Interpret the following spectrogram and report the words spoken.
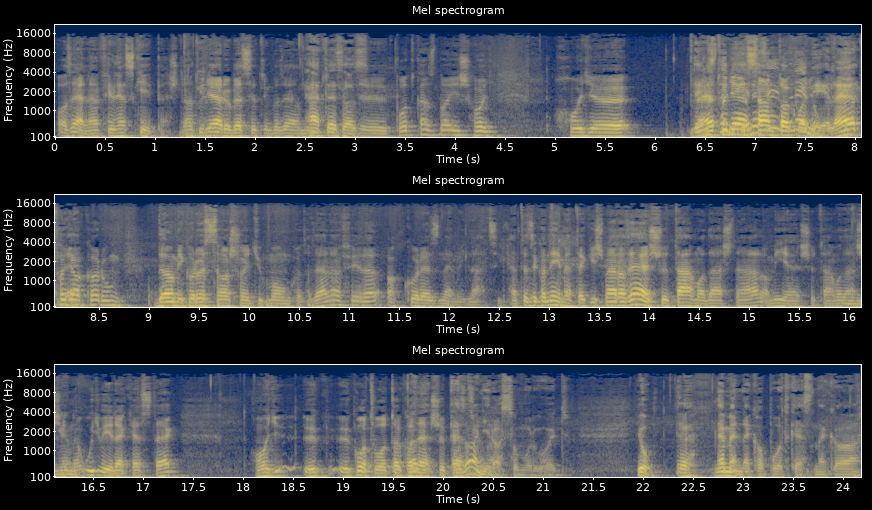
az ellenfélhez képest. Tehát ugye erről beszéltünk az elmúlt hát ez az. podcastban is, hogy, hogy de lehet, hogy elszántak vagyunk, értem, lehet, hogy akarunk, de amikor összehasonlítjuk magunkat az ellenféllel, akkor ez nem így látszik. Hát ezek a németek is már az első támadásnál, a mi első támadásnál úgy vérekeztek, hogy ők, ők ott voltak az első percben. Ez annyira szomorú, hogy jó, nem ennek a podcastnek a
